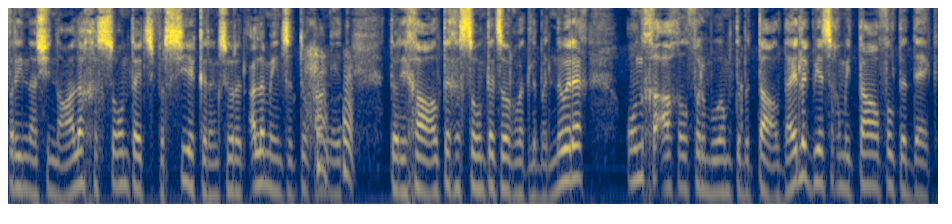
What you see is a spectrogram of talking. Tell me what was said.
vir die nasionale gesondheidsversekering sodat alle mense toegang het tot die gehalte gesondheidsorg wat hulle benodig ongeag hul vermoë om te betaal. Duidelik besig om die tafel te dek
